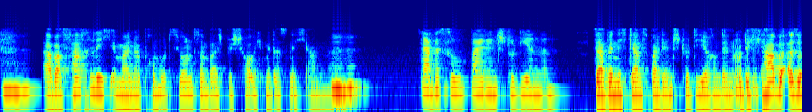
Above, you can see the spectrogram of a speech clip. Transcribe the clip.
Mhm. Aber fachlich in meiner Promotion zum Beispiel schaue ich mir das nicht an. Mhm. Da bist du bei den Studierenden. Da bin ich ganz bei den Studierenden. Und ich habe, also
